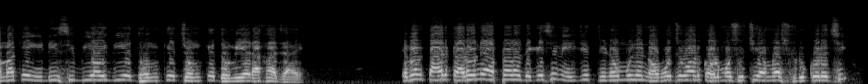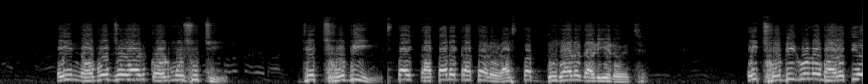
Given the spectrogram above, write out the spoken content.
আমাকে ইডি সিবিআই দিয়ে ধমকে, চমকে দমিয়ে রাখা যায়। এবং তার কারণে আপনারা দেখেছেন এই যে তৃণমূলে নবজোয়ার কর্মসূচি আমরা শুরু করেছি। এই নবজোয়ার কর্মসূচি যে ছবি রাস্তায় কাতারে কাতারে, রাস্তার দুধারে দাঁড়িয়ে রয়েছে, এই ছবিগুলো ভারতীয়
